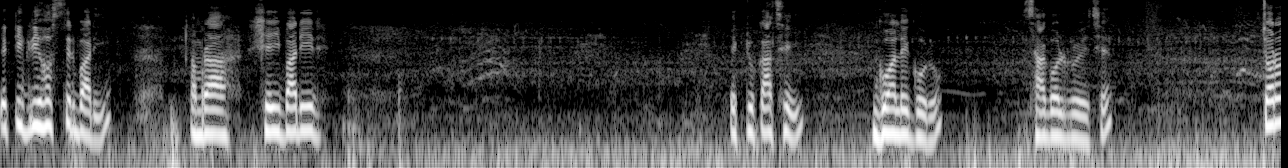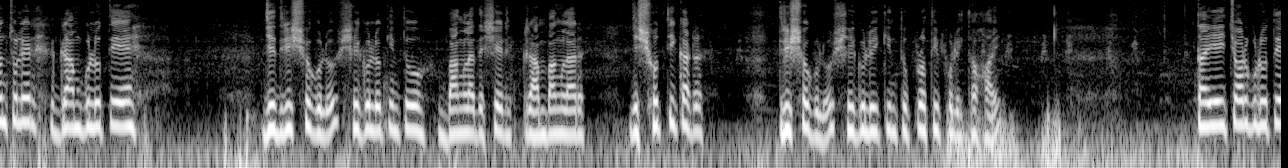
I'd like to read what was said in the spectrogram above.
একটি গৃহস্থের বাড়ি। আমরা সেই বাড়ির একটু কাছেই গোয়ালে গরু, ছাগল রয়েছে। চরাঞ্চলের গ্রামগুলোতে যে দৃশ্যগুলো, সেগুলো কিন্তু বাংলাদেশের গ্রাম বাংলার যে সত্যিকার দৃশ্যগুলো, সেগুলোই কিন্তু প্রতিফলিত হয়। তাই এই চরগুলোতে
